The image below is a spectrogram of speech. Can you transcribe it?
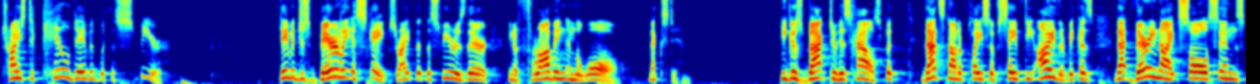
tries to kill David with a spear. David just barely escapes, right? That the spear is there, you know, throbbing in the wall next to him. He goes back to his house, but that's not a place of safety either, because that very night Saul sends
